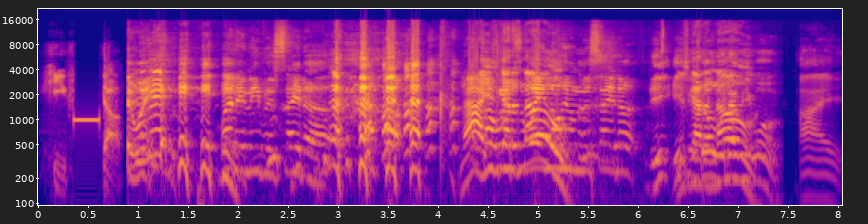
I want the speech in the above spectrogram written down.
He f***ed up. wait. I didn't even say the. Nah, you I just gotta was waiting on him to say the. He, he just gotta go whatever know. He want. All right.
